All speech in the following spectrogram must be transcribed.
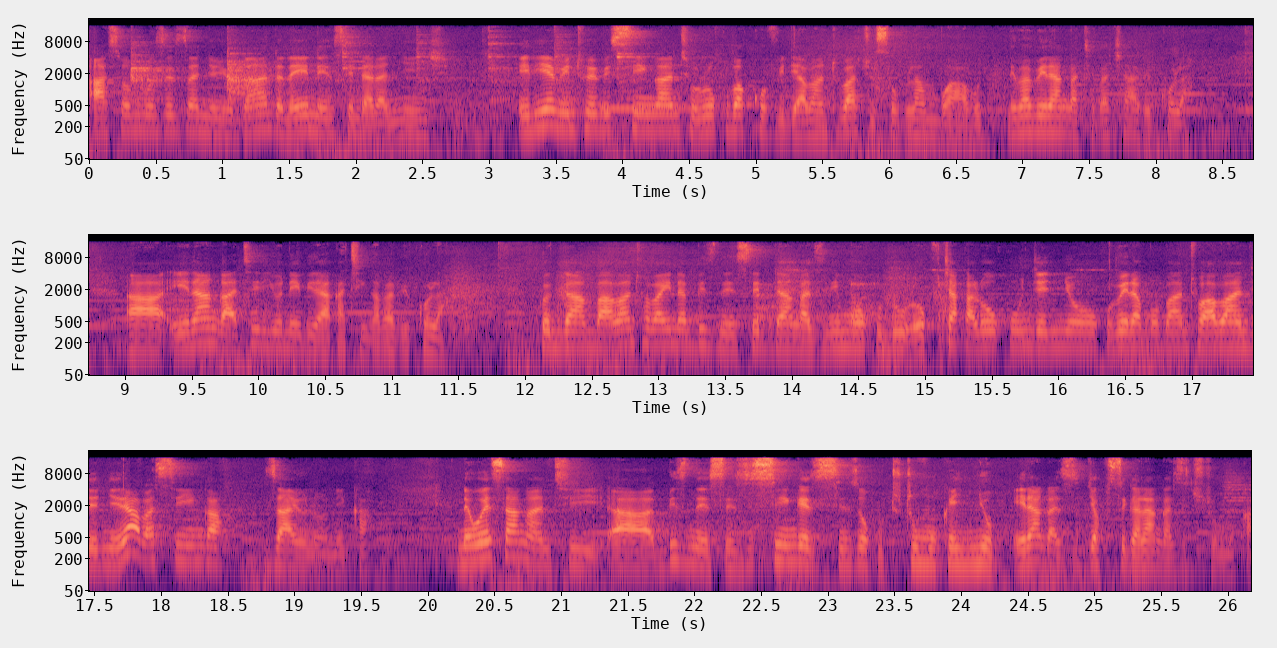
asoomozezza nnyo uganda naye n'ensi endala nnyingi eriyo ebintu ebisinga nti olw'okuba covid abantu bakyusa obulamu bwabwe ne babeera nga tebakyabikola Ah, era ng'ate eriyo n'ebirala kati nga babikola. Kwegamba abantu abalina bizinesi edda nga zirimu okucakala okungi ennyo okubeera mu bantu abangi ennyo era abasinga zayonooneka neweesanga nti uh, bizinesi ezisinga ezisinza okututumuka ennyo era nga zijja kusigala nga zitutumuka.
